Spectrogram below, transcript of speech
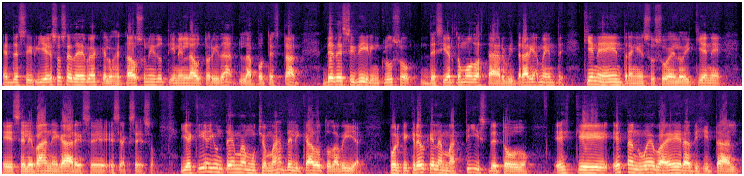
Es decir, y eso se debe a que los Estados Unidos tienen la autoridad, la potestad de decidir, incluso de cierto modo hasta arbitrariamente, quiénes entran en su suelo y quiénes eh, se le va a negar ese, ese acceso. Y aquí hay un tema mucho más delicado todavía, porque creo que la matiz de todo es que esta nueva era digital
